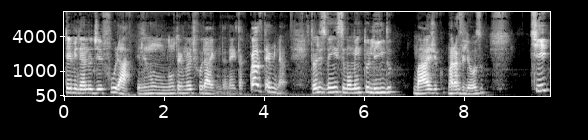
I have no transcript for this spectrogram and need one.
terminando de furar. Ele não, não terminou de furar ainda, né? Ele tá quase terminando. Então eles veem esse momento lindo, mágico, maravilhoso, que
